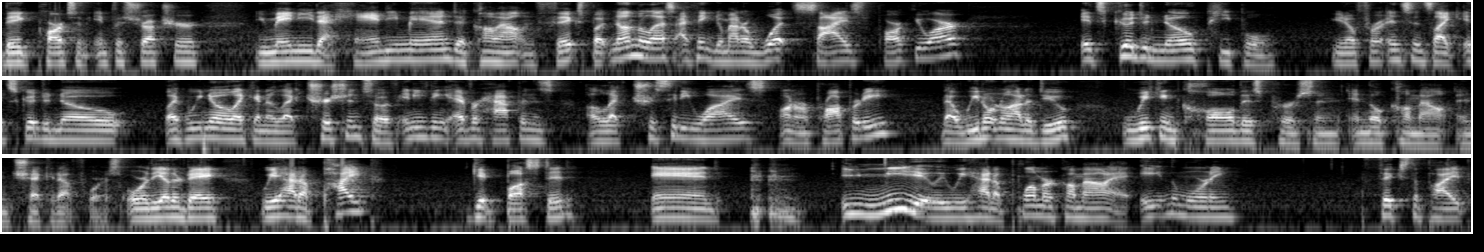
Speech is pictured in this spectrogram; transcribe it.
big parts of infrastructure, you may need a handyman to come out and fix. But nonetheless, I think no matter what size park you are, it's good to know people. You know, for instance, like it's good to know like we know like an electrician so if anything ever happens electricity wise on our property that we don't know how to do we can call this person and they'll come out and check it out for us or the other day we had a pipe get busted and immediately we had a plumber come out at 8 in the morning fix the pipe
